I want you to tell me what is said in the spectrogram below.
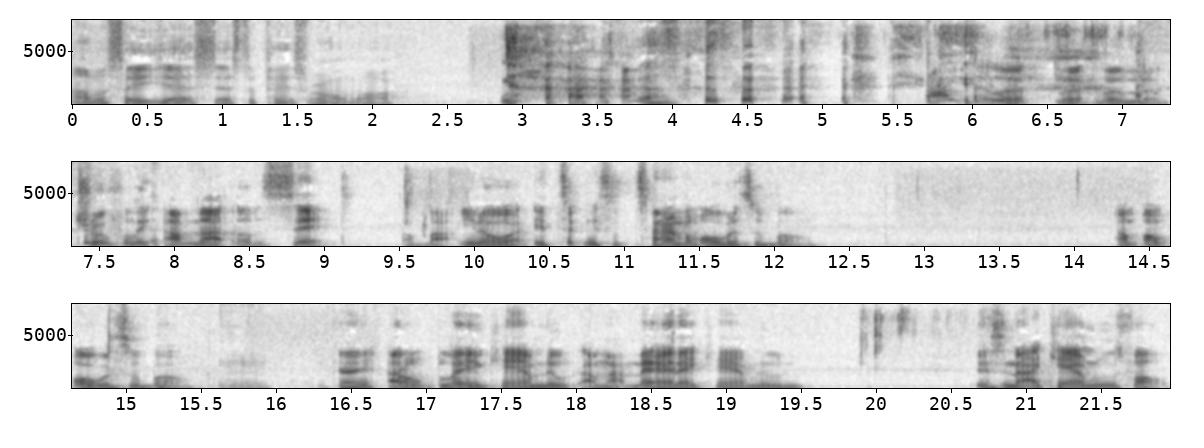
I'm gonna say yes, just to piss Rome off. I'm, look, look, look, look. Truthfully, I'm not upset about. You know what? It took me some time. I'm over the Super Bowl. I'm, I'm over the Super Bowl. Okay, I don't blame Cam Newton. I'm not mad at Cam Newton. It's not Cam Newton's fault.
